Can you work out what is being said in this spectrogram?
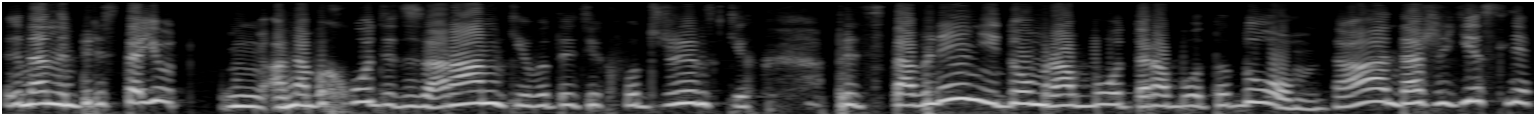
когда она перестает, она выходит за рамки вот этих вот женских представлений, дом, работа, работа, дом, да, даже если,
